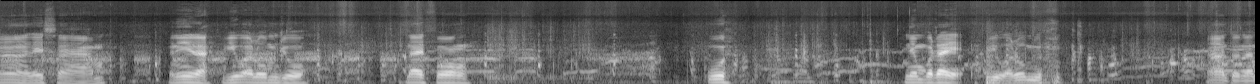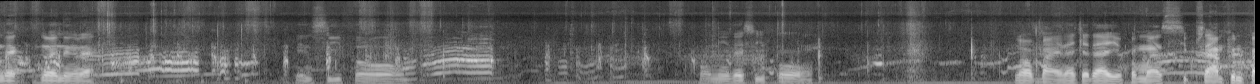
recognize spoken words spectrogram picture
อ่าได้สามอันนี้ล่ะ วิวอารมณ์อยู่ ได้ฟอง อุ้ย ยังบ่ได้วิวอารมณ์อยู่อ่าตัวนั้นได้หน่อยหนึ่งแหละเป็นสีฟองวันนี้ได้สีฟองรอบบ่ายน่าจะได้อยู่ประมาณ 13 ขึ้นไป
